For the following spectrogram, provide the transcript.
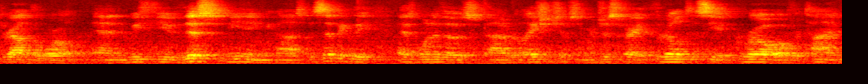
throughout the world. And we view this meeting uh, specifically as one of those uh, relationships, and we're just very thrilled to see it grow over time.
